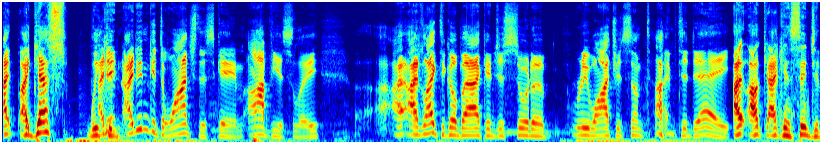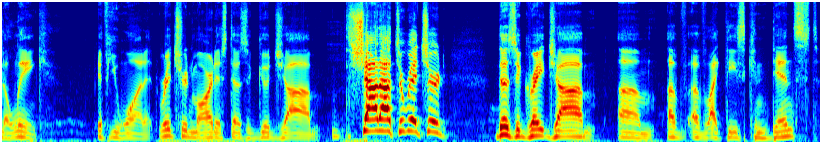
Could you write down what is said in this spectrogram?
I, I guess we I could. didn't. I didn't get to watch this game. Obviously, I, would like to go back and just sort of rewatch it sometime today. I, I, I can send you the link if you want it. Richard Martis does a good job. Shout out to Richard. Does a great job um, of of like these condensed.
